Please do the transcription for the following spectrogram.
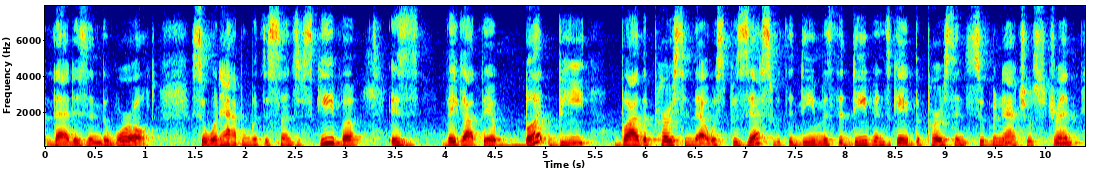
that is in the world. So what happened with the sons of sceva is they got their butt beat by the person that was possessed with the demons. The demons gave the person supernatural strength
